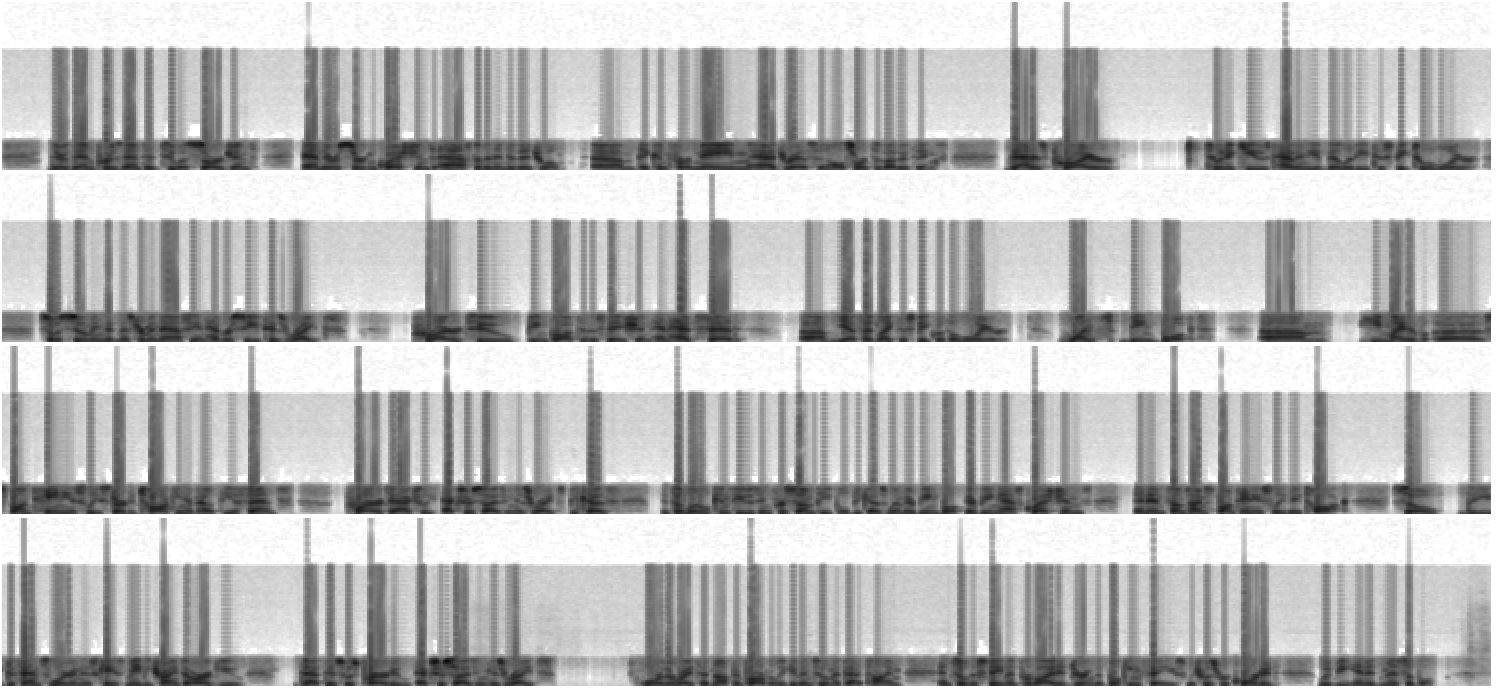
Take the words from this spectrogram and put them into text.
they're then presented to a sergeant, and there are certain questions asked of an individual. Um, they confirm name, address, and all sorts of other things. That is prior to an accused having the ability to speak to a lawyer. So, assuming that Mr. Minassian had received his rights prior to being brought to the station and had said, um, Yes, I'd like to speak with a lawyer, once being booked, um, he might have uh, spontaneously started talking about the offense prior to actually exercising his rights because it's a little confusing for some people because when they're being booked, they're being asked questions and then sometimes spontaneously they talk. So the defense lawyer in this case may be trying to argue that this was prior to exercising his rights or the rights had not been properly given to him at that time. And so the statement provided during the booking phase, which was recorded, would be inadmissible.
